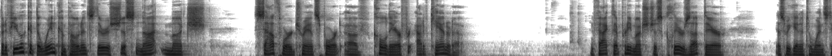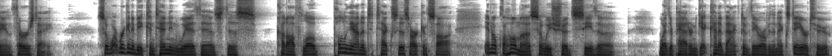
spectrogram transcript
But if you look at the wind components, there is just not much southward transport of cold air out of Canada. In fact, that pretty much just clears up there as we get into Wednesday and Thursday. So, what we're going to be contending with is this cutoff low pulling out into Texas, Arkansas, and Oklahoma. So, we should see the weather pattern get kind of active there over the next day or two.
